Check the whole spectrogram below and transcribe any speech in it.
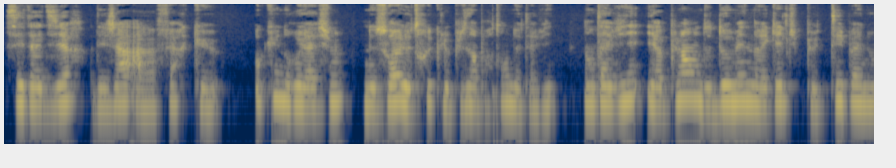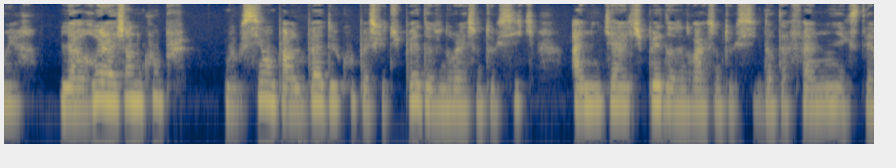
c'est-à-dire déjà à faire que aucune relation ne soit le truc le plus important de ta vie. Dans ta vie, il y a plein de domaines dans lesquels tu peux t'épanouir la relation de couple, ou si on parle pas de couple, parce que tu peux être dans une relation toxique amicale, tu peux être dans une relation toxique dans ta famille, etc.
